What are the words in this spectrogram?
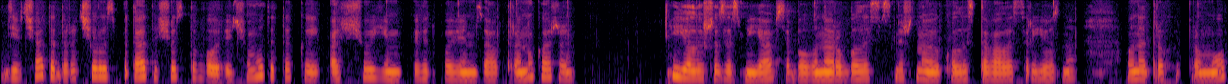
Дівчата доручили спитати, що з тобою і чому ти такий, а що їм відповім завтра. Ну кажи. Я лише засміявся, бо вона робилася смішною, коли ставала серйозною. Вона трохи промов,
